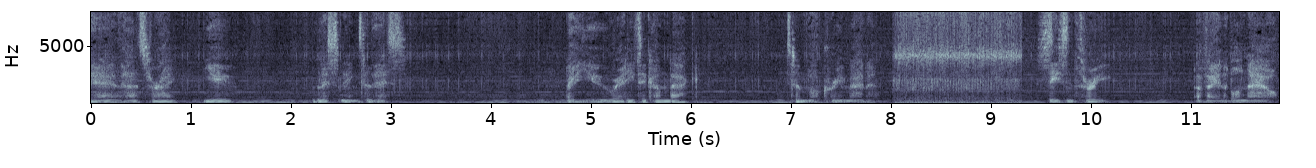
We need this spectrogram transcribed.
Yeah, that's right. You. Listening to this. Are you ready to come back? To Mockery Manor. Season 3. Available now.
